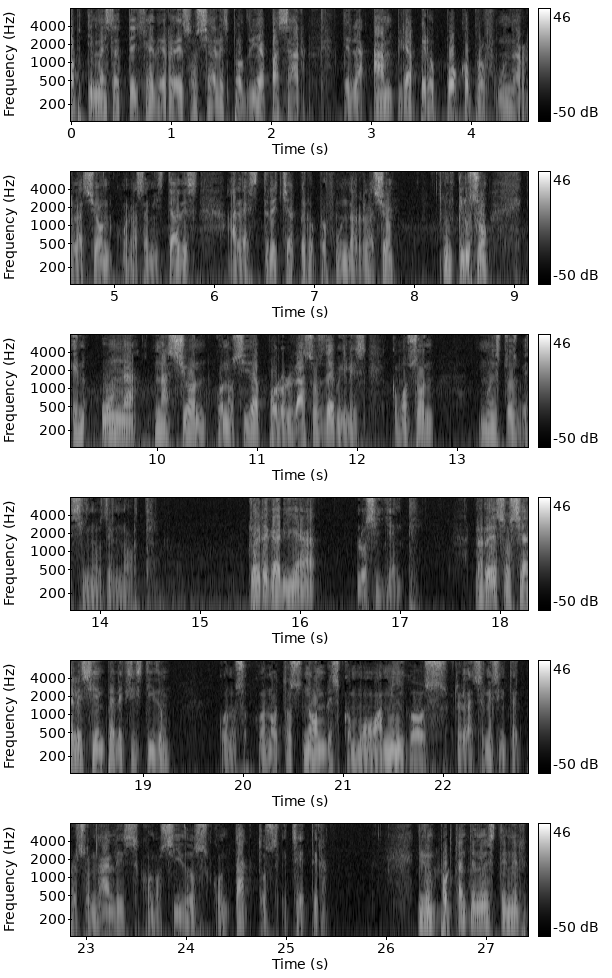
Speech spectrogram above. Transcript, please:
óptima estrategia de redes sociales podría pasar de la amplia pero poco profunda relación con las amistades a la estrecha pero profunda relación incluso en una nación conocida por los lazos débiles como son nuestros vecinos del norte. Yo agregaría lo siguiente. Las redes sociales siempre han existido con, otros nombres como amigos, relaciones interpersonales, conocidos, contactos, etc. Y lo importante no es tener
